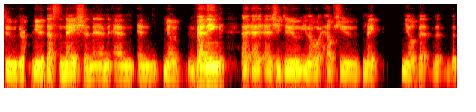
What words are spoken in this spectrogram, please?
to their needed destination, and and and you know, vetting as you do, you know, helps you make you know the the,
